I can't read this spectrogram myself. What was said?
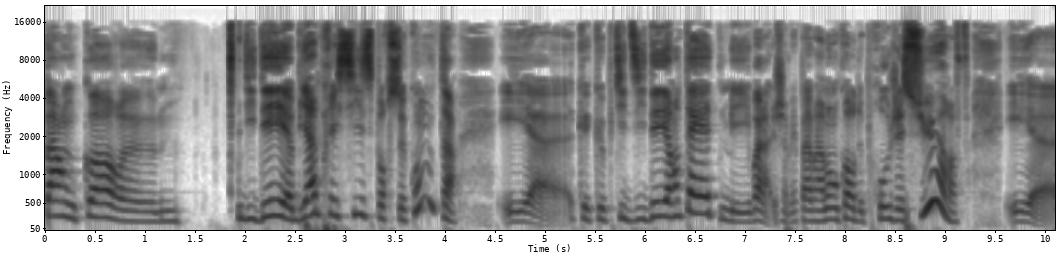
pas encore euh, d'idées bien précises pour ce compte et euh, quelques petites idées en tête, mais voilà, j'avais pas vraiment encore de projet sûr. Et euh,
